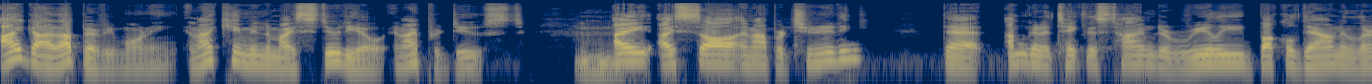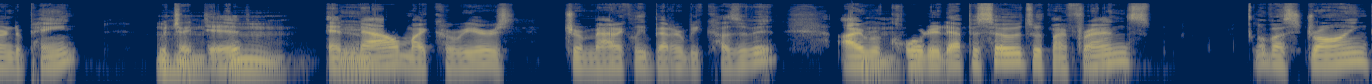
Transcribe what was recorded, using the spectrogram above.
I got up every morning and I came into my studio and I produced. Mhm. I, I saw an opportunity that I'm going to take this time to really buckle down and learn to paint, which I Mhm. did. Mm. And Yeah. now my career is dramatically better because of it. I Mhm. recorded episodes with my friends of us drawing,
